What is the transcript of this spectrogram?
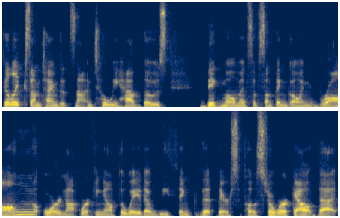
feel like sometimes it's not until we have those big moments of something going wrong or not working out the way that we think that they're supposed to work out that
